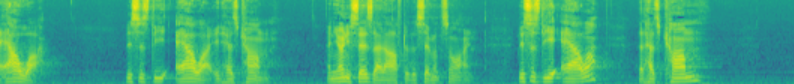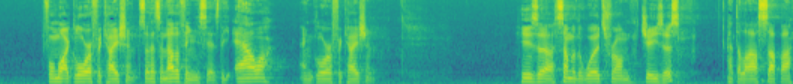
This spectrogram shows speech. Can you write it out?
hour. This is the hour. It has come. And he only says that after the seventh sign. This is the hour that has come for my glorification. So that's another thing he says the hour and glorification. Here's uh, some of the words from Jesus at the Last Supper.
